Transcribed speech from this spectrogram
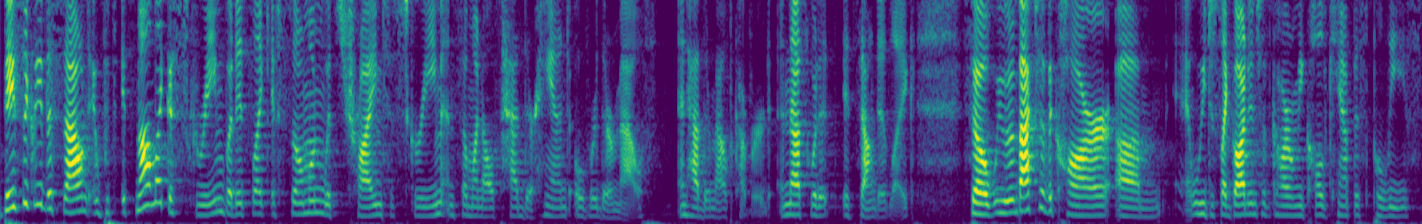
basically, the sound it, was- it's not like a scream, but it's like if someone was trying to scream and someone else had their hand over their mouth and had their mouth covered, and that's what it, it sounded like. So we went back to the car. Um, we just like got into the car and we called campus police.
